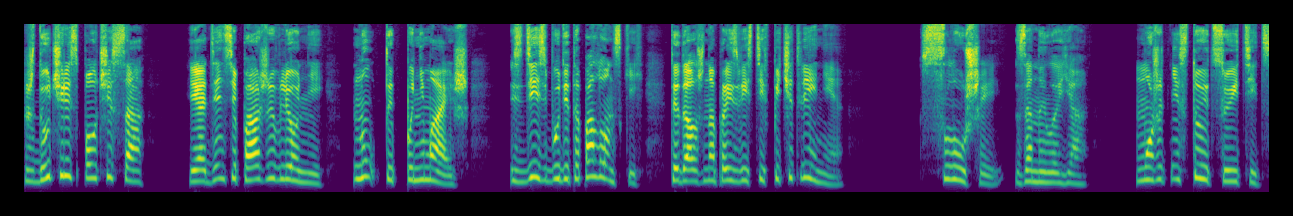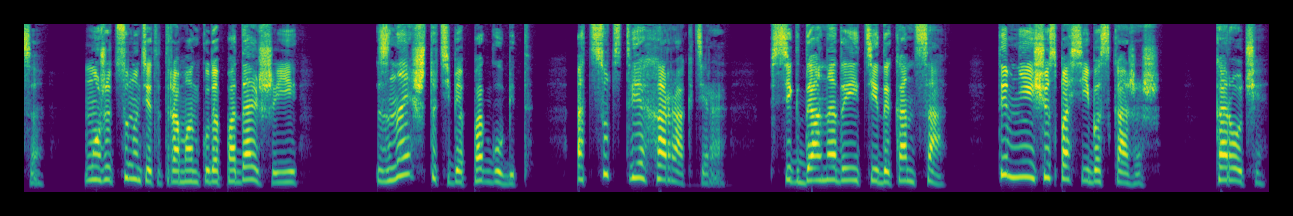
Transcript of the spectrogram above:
жду через полчаса. И оденься пооживленней. Ну, ты понимаешь, здесь будет Аполлонский, ты должна произвести впечатление». «Слушай», — заныла я, — «может, не стоит суетиться? Может, сунуть этот роман куда подальше и...» «Знаешь, что тебя погубит? Отсутствие характера. Всегда надо идти до конца. Ты мне еще спасибо скажешь. Короче,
